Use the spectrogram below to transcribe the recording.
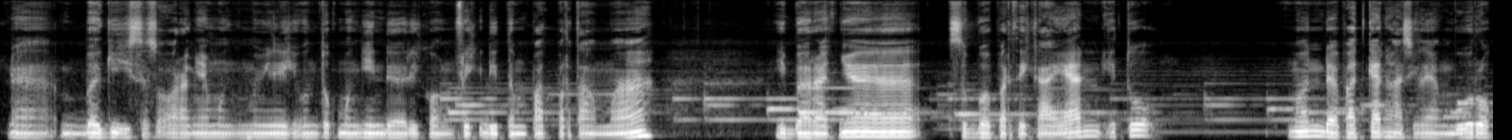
Nah, bagi seseorang yang memilih untuk menghindari konflik di tempat pertama, ibaratnya sebuah pertikaian itu mendapatkan hasil yang buruk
